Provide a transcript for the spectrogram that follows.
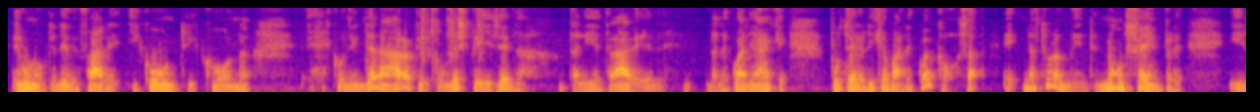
è uno che deve fare i conti con, eh, con il denaro, che, con le spese da, da rientrare, dalle quali anche poter ricavare qualcosa e naturalmente non sempre il,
